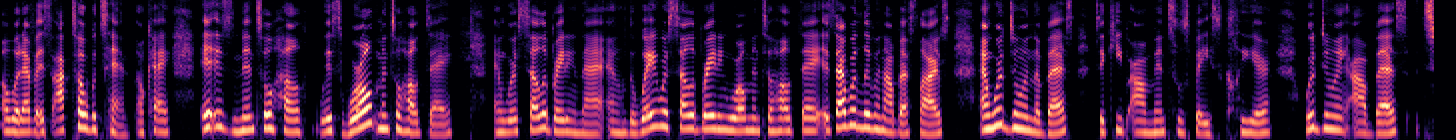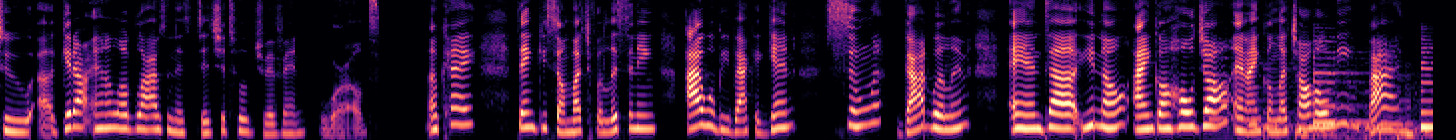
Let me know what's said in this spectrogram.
or whatever. It's October 10th, okay? It is mental health, it's World Mental Health Day, and we're celebrating that. And the way we're celebrating World Mental Health Day is that we're living our best lives and we're doing the best to keep our mental space clear. We're doing our best to uh, get our analog lives in this digital driven world. Okay. Thank you so much for listening. I will be back again soon, God willing. And, uh, you know, I ain't going to hold y'all and I ain't going to let y'all hold me. Bye.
